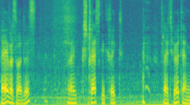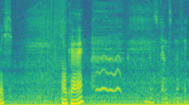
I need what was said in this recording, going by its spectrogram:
Hey, was war das? Stress gekriegt. Vielleicht hört er mich. Okay. Das ist ganz perfekt.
